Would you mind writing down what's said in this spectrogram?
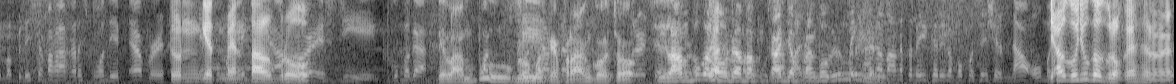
Mabilis siya makaka-respond if ever. Don't get mental, bro. Kumbaga, Ini lampu kung belum pakai Franco, Cok. Si lampu kalau Ya. udah pakai kaja Franco gitu ngeri kan. oh Jago juga. Grok ya sebenarnya.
